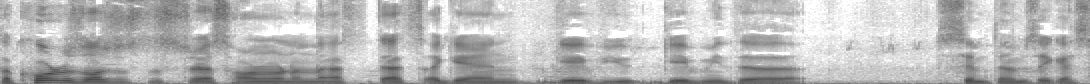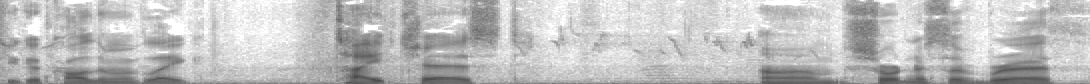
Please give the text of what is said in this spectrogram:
the cortisol is just the stress hormone, and that's that's again gave you gave me the symptoms. I guess you could call them of like tight chest, um, shortness of breath,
